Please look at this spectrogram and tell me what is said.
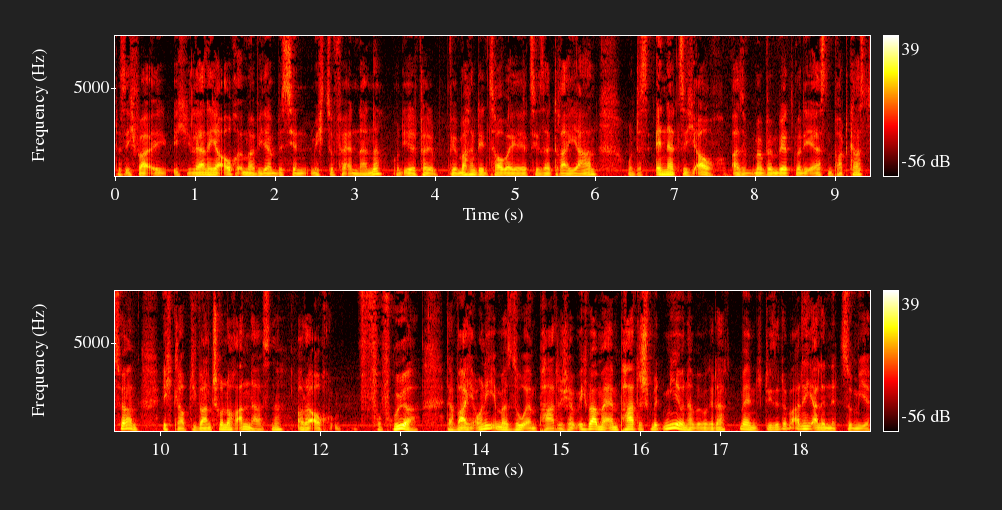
dass ich war, ich lerne ja auch immer wieder ein bisschen mich zu verändern, ne? Und ihr, wir machen den Zauber ja jetzt hier seit drei Jahren und das ändert sich auch. Also wenn wir jetzt mal die ersten Podcasts hören, ich glaube, die waren schon noch anders, ne? Oder auch vor früher, da war ich auch nicht immer so empathisch. Ich war immer empathisch mit mir und habe immer gedacht, Mensch, die sind aber nicht alle nett zu mir.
